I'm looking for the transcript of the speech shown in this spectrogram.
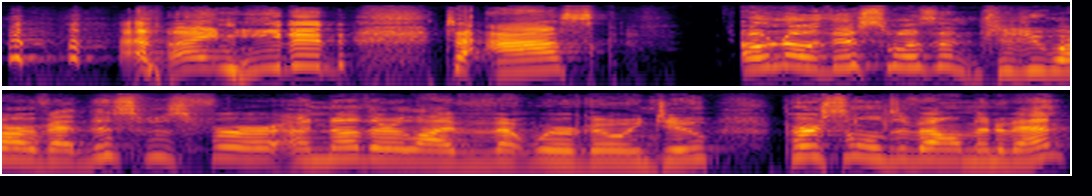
and I needed to ask, oh no, this wasn't to do our event. This was for another live event we were going to, personal development event.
